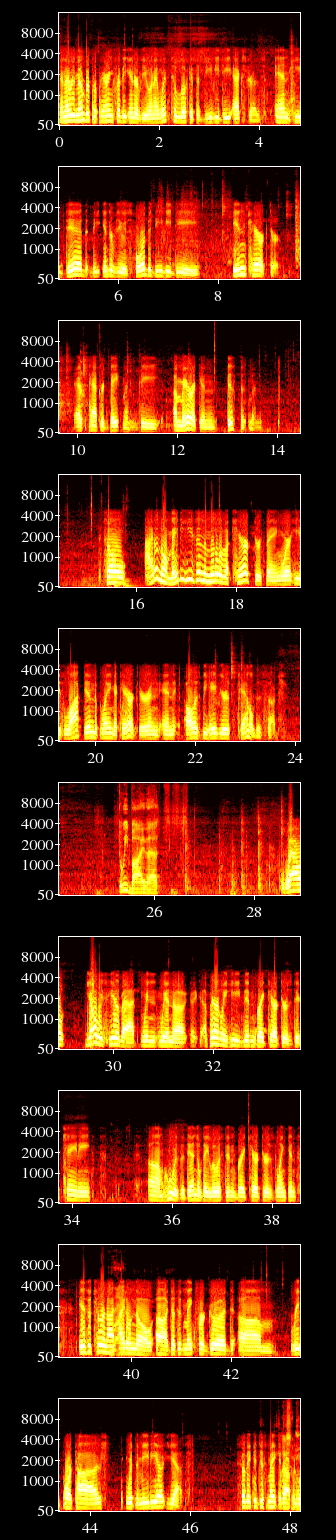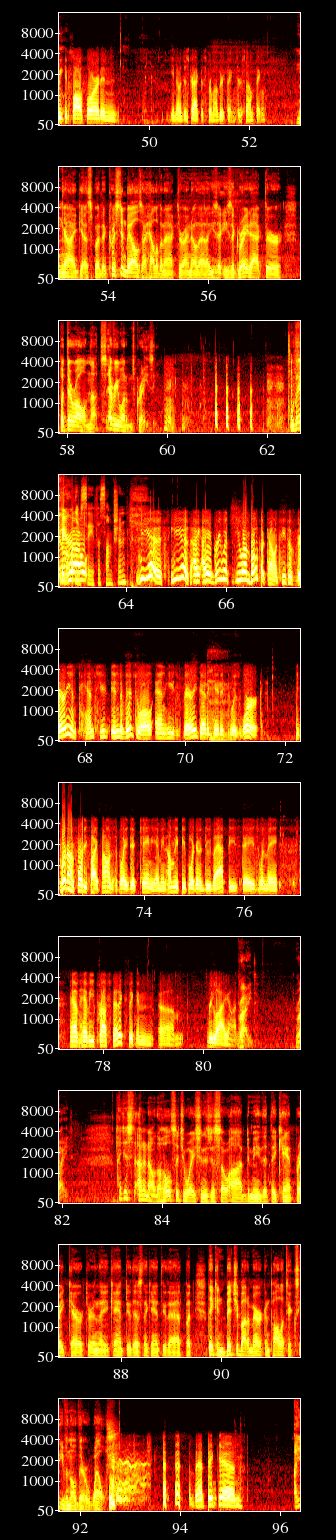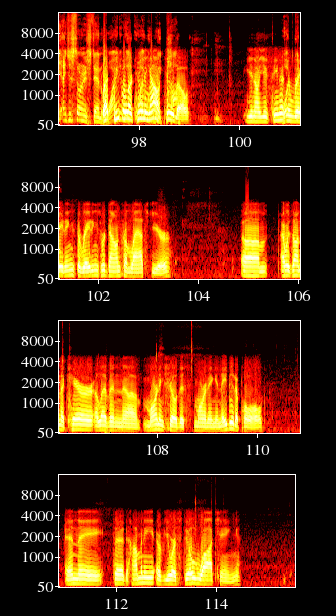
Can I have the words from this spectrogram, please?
And I remember preparing for the interview, and I went to look at the DVD extras, and he did the interviews for the DVD in character as Patrick Bateman, the American businessman. So I don't know. Maybe he's in the middle of a character thing where he's locked into playing a character, and and all his behavior is channeled as such. Do we buy that? Well, you always hear that when when uh, apparently he didn't break character as Dick Cheney. Um, who is it? Daniel Day Lewis didn't break character as Lincoln. Is it true or not? I don't know. Uh, does it make for good um, reportage with the media? Yes. So they could just make it I up, and we could fall for it, and you know, distract us from other things or something. Yeah, I guess. But uh, Christian Bale's a hell of an actor. I know that. He's a, he's a great actor, but they're all nuts. Every one of them's crazy. It's a They fairly Well- safe assumption. He is. He is. I, I agree with you on both accounts. He's a very intense individual, and he's very dedicated to his work. He put on 45 pounds to play Dick Cheney. I mean, how many people are going to do that these days when they have heavy prosthetics they can um, rely on? Right. Right. I just, I don't know. The whole situation is just so odd to me that they can't break character and they can't do this and they can't do that, but they can bitch about American politics even though they're Welsh. That they can. I, I just don't understand But why. people we- are tuning out too, pop- though. You know, you've seen it in What the could- ratings. The ratings were down from last year. Um, I was on the KARE 11 uh, morning show this morning, and they did a poll, and they said, "How many of you are still watching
